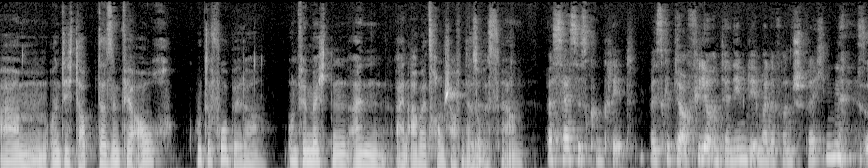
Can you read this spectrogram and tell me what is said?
Ähm, und ich glaube, da sind wir auch gute Vorbilder. Und wir möchten einen, einen Arbeitsraum schaffen, der so ist, ja. Was heißt es konkret? Weil es gibt ja auch viele Unternehmen, die immer davon sprechen. so,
